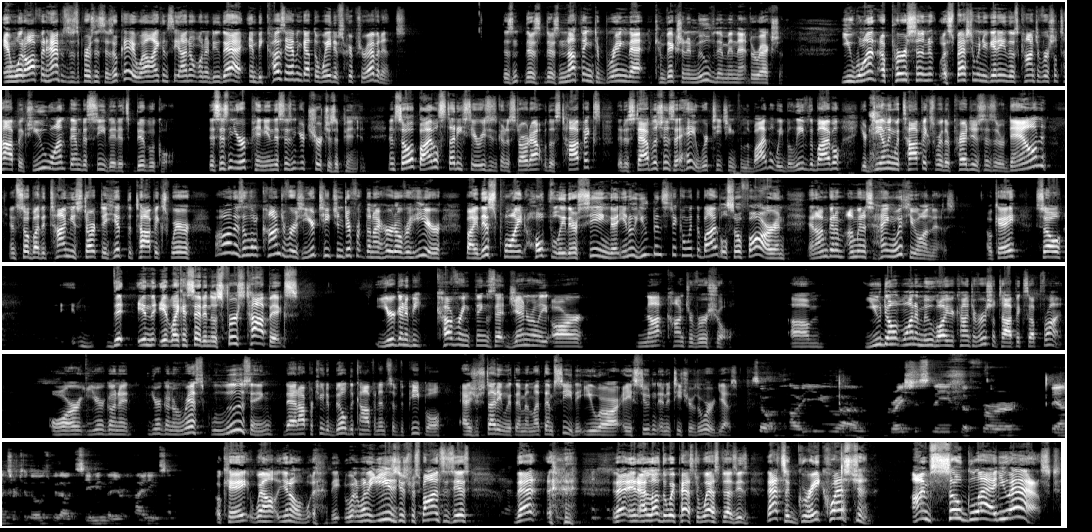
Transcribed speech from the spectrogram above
And what often happens is the person says, okay, well, I can see I don't want to do that. And because they haven't got the weight of Scripture evidence, there's, there's, there's nothing to bring that conviction and move them in that direction. You want a person, especially when you're getting those controversial topics, you want them to see that it's biblical. This isn't your opinion. This isn't your church's opinion. And so a Bible study series is going to start out with those topics that establishes that, hey, we're teaching from the Bible. We believe the Bible. You're dealing with topics where their prejudices are down. And so by the time you start to hit the topics where, oh, there's a little controversy, you're teaching different than I heard over here, by this point, hopefully they're seeing that, you know, you've been sticking with the Bible so far, and, and I'm going to I'm gonna hang with you on this. Okay? So, the, in the, it, like I said, in those first topics, you're going to be covering things that generally are not controversial. Um, you don't want to move all your controversial topics up front or you're going to you're going to risk losing that opportunity to build the confidence of the people as you're studying with them and let them see that you are a student and a teacher of the word. Yes. So how do you um, graciously defer the answer to those without seeming that you're hiding something? Okay well you know the, one of the easiest responses is that that and i love the way pastor west does is that's a great question. I'm so glad you asked.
